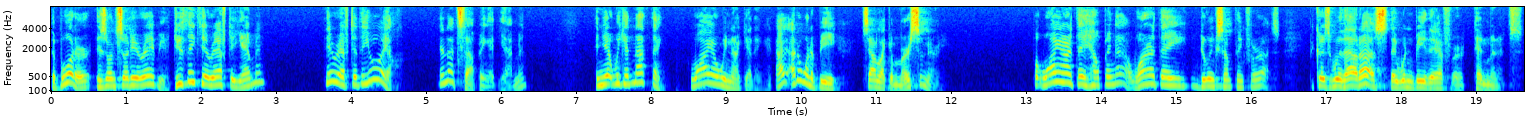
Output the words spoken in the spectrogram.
the border is on Saudi Arabia. Do you think they're after Yemen? They're after the oil. They're not stopping at Yemen. And yet we get nothing. Why are we not getting it? I, I don't want to be sound like a mercenary. But why aren't they helping out? Why aren't they doing something for us? Because without us, they wouldn't be there for 10 minutes.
